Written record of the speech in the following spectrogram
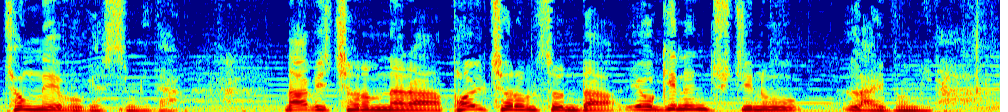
정리해 보겠습니다. 나비처럼 날아 벌처럼 쏜다. 여기는 주진우 라이브입니다.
